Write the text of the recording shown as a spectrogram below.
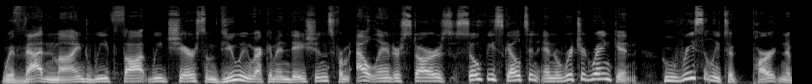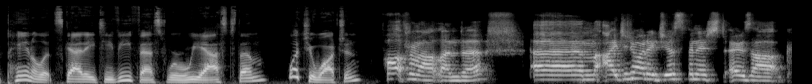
With that in mind, we thought we'd share some viewing recommendations from Outlander stars Sophie Skelton and Richard Rankin, who recently took part in a panel at SCAD ATV Fest where we asked them, What you watching? apart from Outlander. Um, I do know what I just finished Ozark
